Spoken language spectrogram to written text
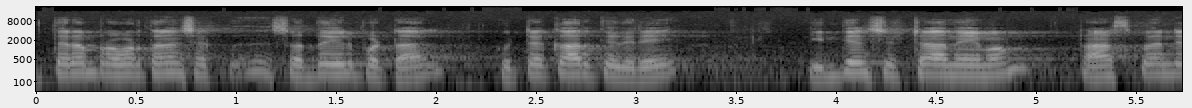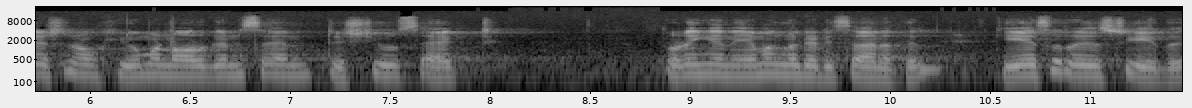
ഇത്തരം പ്രവർത്തനം ശ്രദ്ധയിൽപ്പെട്ടാൽ കുറ്റക്കാർക്കെതിരെ ഇന്ത്യൻ ശിക്ഷാ നിയമം transplantation of human organs and tissues act തുടങ്ങിയ നിയമങ്ങളുടെ അടിസ്ഥാനത്തിൽ കേസ് രജിസ്റ്റർ ചെയ്ത്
